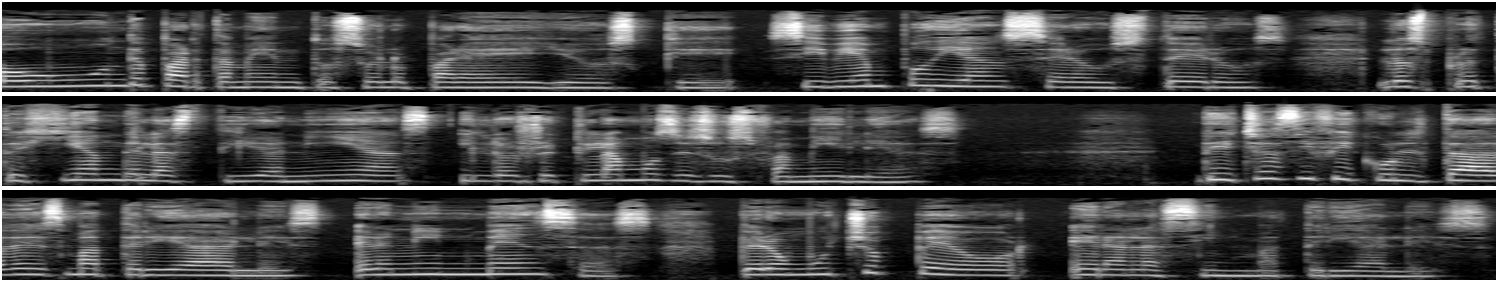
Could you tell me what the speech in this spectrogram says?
o un departamento solo para ellos que, si bien podían ser austeros, los protegían de las tiranías y los reclamos de sus familias. Dichas dificultades materiales eran inmensas, pero mucho peor eran las inmateriales.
